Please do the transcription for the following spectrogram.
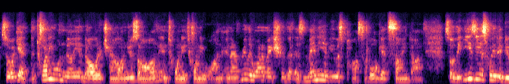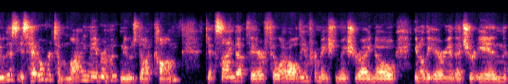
So again, the 21 million dollar challenge is on in 2021, and I really want to make sure that as many of you as possible get signed on. So the easiest way to do this is head over to myneighborhoodnews.com get signed up there, fill out all the information, make sure I know, you know, the area that you're in,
